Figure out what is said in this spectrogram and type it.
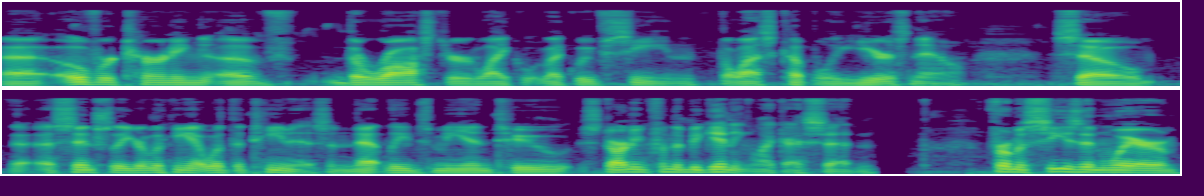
uh, overturning of the roster like like we've seen the last couple of years now. So essentially, you're looking at what the team is, and that leads me into starting from the beginning. Like I said, from a season where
